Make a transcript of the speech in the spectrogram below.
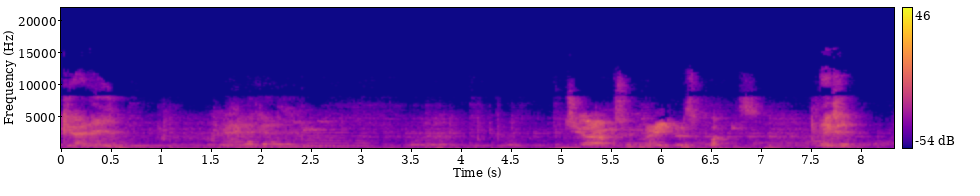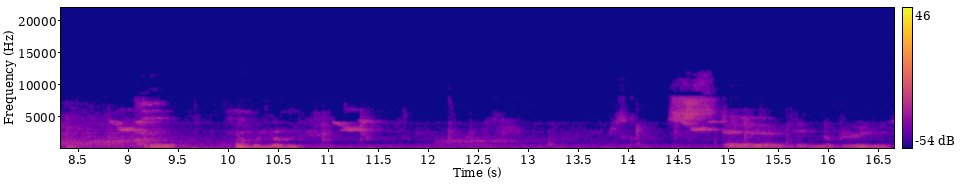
Get in! I gotta get in! Jackson made this place. Oh my god. Stand in the blues.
